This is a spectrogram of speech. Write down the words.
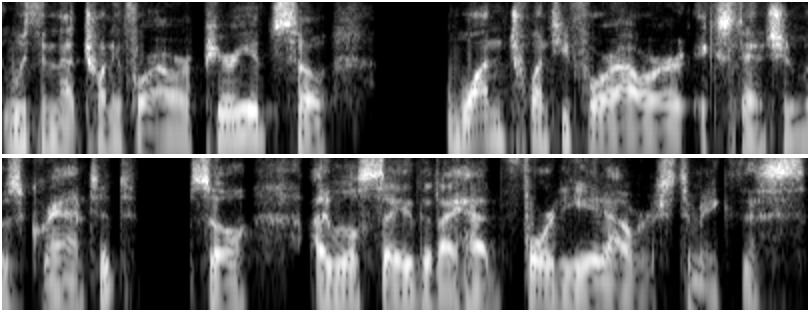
within that 24 hour period. So, one 24 hour extension was granted so I will say that I had 48 hours to make this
